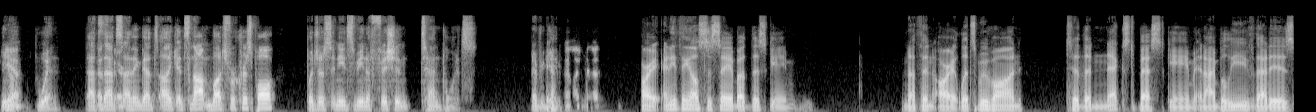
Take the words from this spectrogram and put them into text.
you Yeah. know, win. That's That's that's. I think that's like it's not much for Chris Paul, but just it needs to be an efficient 10 points every Yeah. game. I like that. All right. Anything else to say about this game? Nothing. All right. Let's move on to the next best game, and I believe that is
